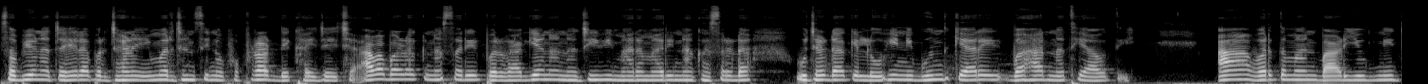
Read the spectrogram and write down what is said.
સભ્યોના ચહેરા પર જાણે ઇમરજન્સીનો ફફડાટ દેખાઈ જાય છે. આવા બાળકના શરીર પર વાગ્યાના નજીવી મારામારીના ઘસરડા, ઉજરડા કે લોહીની બૂંદ ક્યારેય બહાર નથી આવતી. આ વર્તમાન બાળયુગની જ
